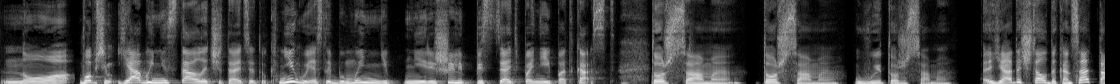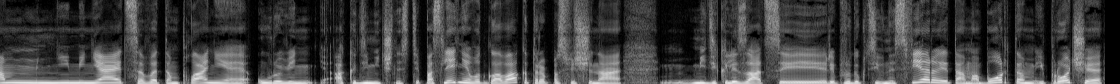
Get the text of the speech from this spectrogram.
Но, в общем, я бы не стала читать эту книгу, если бы мы не, не решили писать по ней подкаст. То же самое. То же самое. Увы, то же самое. Я дочитала до конца, там не меняется в этом плане уровень академичности. Последняя вот глава, которая посвящена медикализации репродуктивной сферы, там, абортам и прочее,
